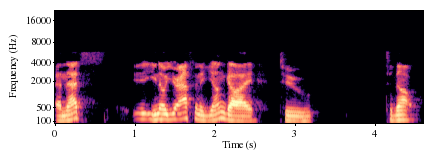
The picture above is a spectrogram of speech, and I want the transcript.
and that's you know you're asking a young guy to to not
